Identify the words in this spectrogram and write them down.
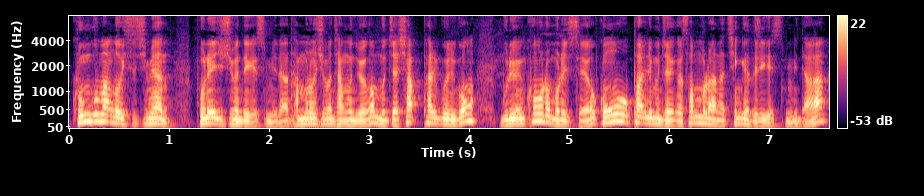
궁금한 거 있으시면 보내주시면 되겠습니다. 단문 50원 장문 100원 문자 샵8910 무료인 콩으로 보내주세요. 0558님은 저희가 선물 하나 챙겨드리겠습니다.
